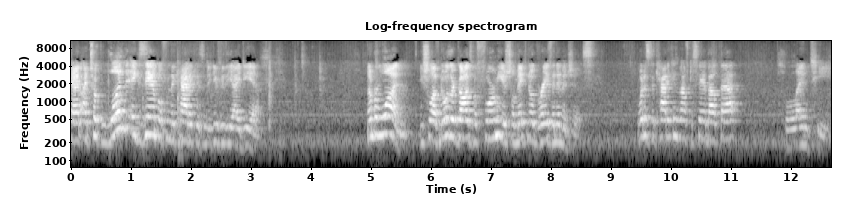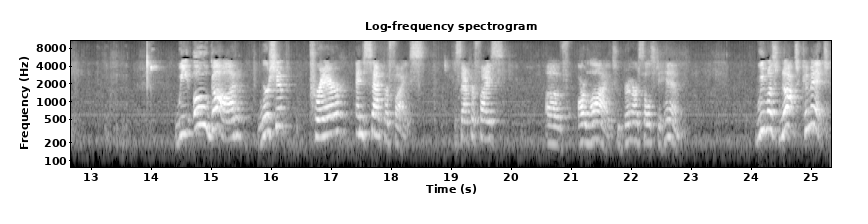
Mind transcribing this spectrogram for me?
And I took one example from the catechism to give you the idea. Number one, you shall have no other gods before me, you shall make no graven images. What does the catechism have to say about that? Plenty. We owe God worship, prayer, and sacrifice. The sacrifice of our lives, we bring ourselves to Him. We must not commit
